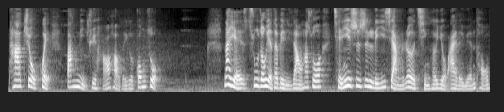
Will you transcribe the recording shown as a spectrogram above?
它就会帮你去好好的一个工作。那也书中也特别提到，他说潜意识是理想、热情和友爱的源头。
